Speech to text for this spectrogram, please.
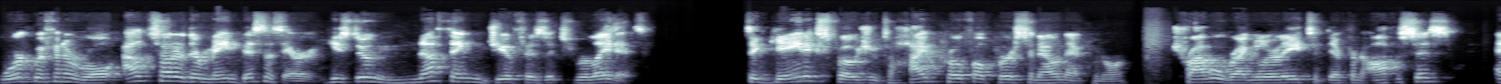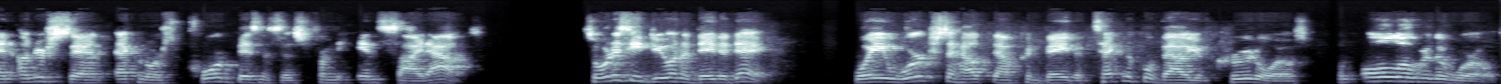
work within a role outside of their main business area. He's doing nothing geophysics related to gain exposure to high profile personnel in Equinor, travel regularly to different offices, and understand Equinor's core businesses from the inside out. So, what does he do on a day to day? Well, he works to help now convey the technical value of crude oils from all over the world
